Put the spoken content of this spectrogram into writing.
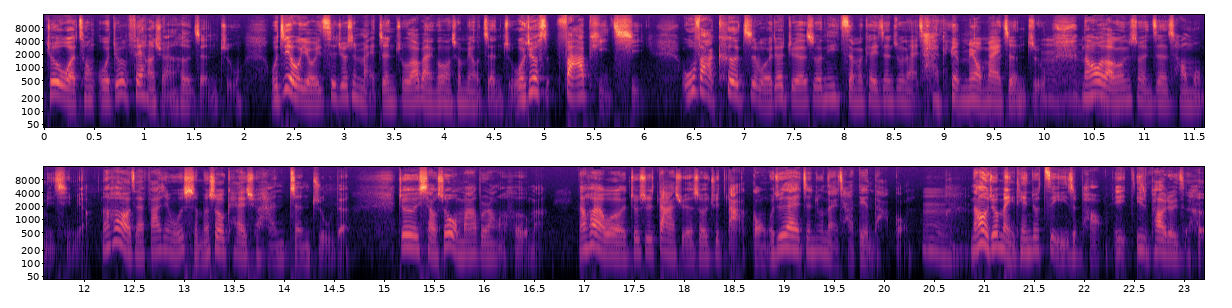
就是我从我就非常喜欢喝珍珠，我记得我有一次就是买珍珠，老板跟我说没有珍珠，我就是发脾气，无法克制，我就觉得说你怎么可以珍珠奶茶店没有卖珍珠？然后我老公就说你真的超莫名其妙。然后后来我才发现我什么时候开始去含珍珠的，就是小时候我妈不让我喝嘛。然后后来我就是大学的时候去打工，我就在珍珠奶茶店打工，嗯，然后我就每天就自己一直泡，一一直泡就一直喝，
